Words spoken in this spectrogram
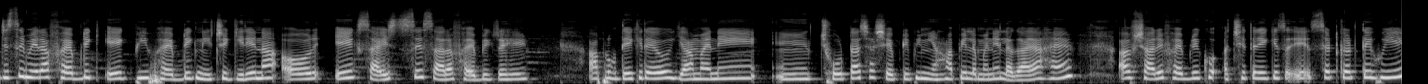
जिससे मेरा फैब्रिक एक भी फैब्रिक नीचे गिरे ना, और एक साइड से सारा फैब्रिक रहे। आप लोग देख रहे हो, या मैंने छोटा सा सेफ्टी पिन यहाँ पे मैंने लगाया है। अब सारे फैब्रिक को अच्छी तरीके से सेट करते हुए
